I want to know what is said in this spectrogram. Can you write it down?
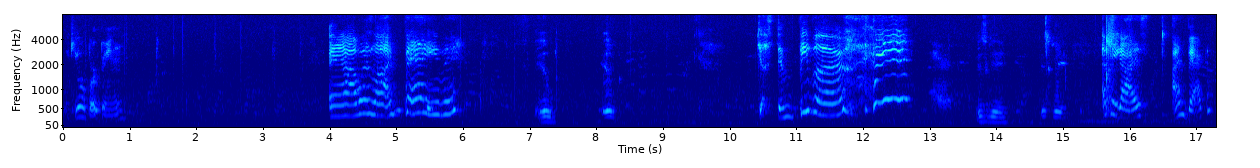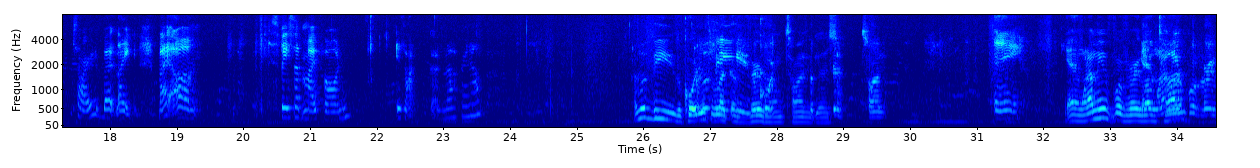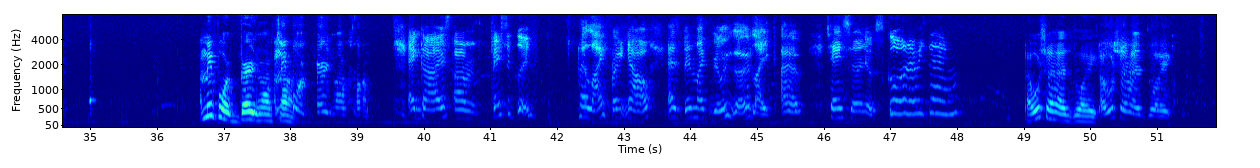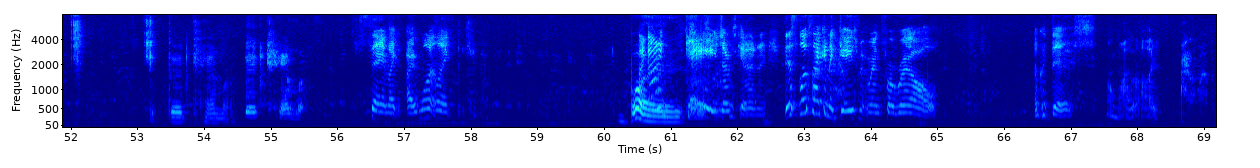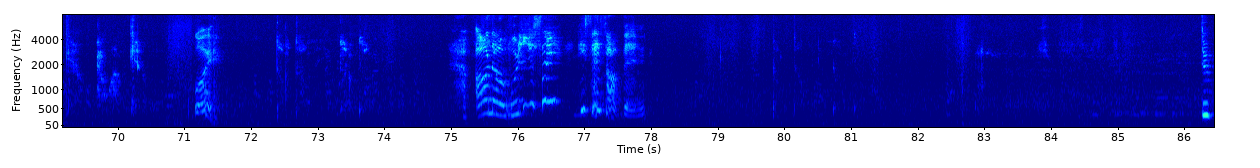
Like you were burping. And I was like, baby. Ew. Ew. Justin Bieber. It's gay. It's good. okay, guys. I'm back. I'm sorry, but like, my, um, space up my phone is not good enough right now. I'm gonna be recording I'm for like a very long time, guys. Time. Yeah, and when I mean for a very And long when I mean time, for a very, I mean for a very long I mean time. for a very long time. And guys, um, basically, my life right now has been like really good. Like I've changed to a new school and everything. I wish I had like I wish I had like a good camera. good camera. Same, like I want like Boy. I got engaged. I'm just kidding. This looks like an engagement ring for real. Look at this. Oh my god. I don't have a camera. I don't have a camera. What? Don't tell me. Oh no, what did you say? He said something. His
